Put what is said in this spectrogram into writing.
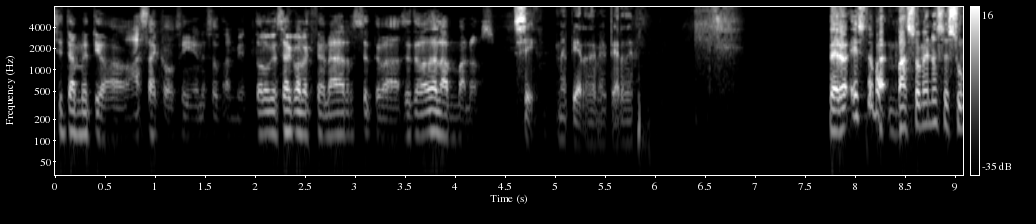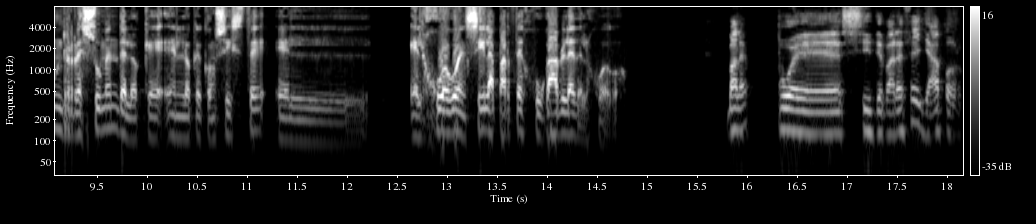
Si te has metido a, saco, sí, en eso también. Todo lo que sea coleccionar se te va, se te va de las manos. Sí, me pierde, me pierde. Pero esto va- más o menos es un resumen de lo que, en lo que consiste el, el juego en sí, la parte jugable del juego. Vale, pues si te parece, ya por.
